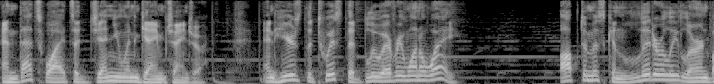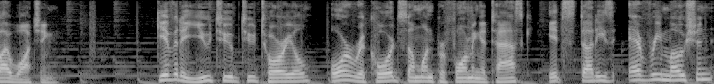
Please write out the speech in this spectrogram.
and that's why it's a genuine game changer. And here's the twist that blew everyone away. Optimus can literally learn by watching. Give it a YouTube tutorial or record someone performing a task, it studies every motion,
